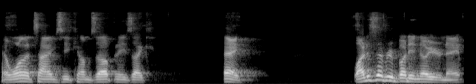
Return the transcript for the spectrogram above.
And one of the times he comes up and he's like, "Hey, why does everybody know your name?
